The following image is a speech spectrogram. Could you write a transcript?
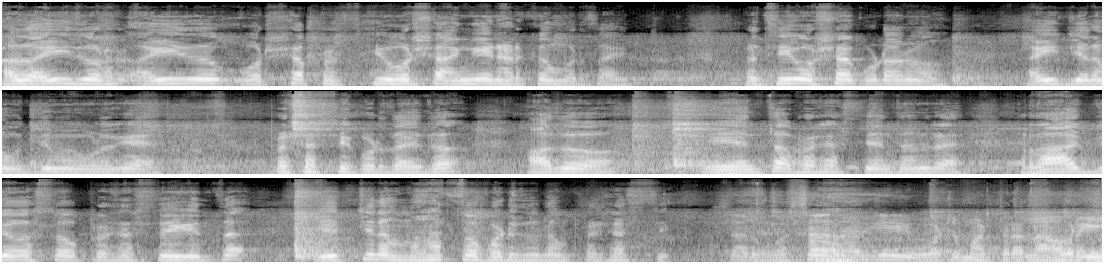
ಅದು ಐದು ವರ್ಷ ಐದು ವರ್ಷ ಪ್ರತಿ ವರ್ಷ ಹಂಗೆ ನಡ್ಕೊಂಬರ್ತಾಯಿತ್ತು ಪ್ರತಿ ವರ್ಷ ಕೂಡ ಐದು ಜನ ಉದ್ಯಮಿಗಳಿಗೆ ಪ್ರಶಸ್ತಿ ಕೊಡ್ತಾಯಿದ್ದು ಅದು ಎಂಥ ಪ್ರಶಸ್ತಿ ಅಂತಂದರೆ ರಾಜ್ಯೋತ್ಸವ ಪ್ರಶಸ್ತಿಗಿಂತ ಹೆಚ್ಚಿನ ಮಹತ್ವ ಪಡೆದು ನಮ್ಮ ಪ್ರಶಸ್ತಿ. ಸರ್ ಹೊಸದಾಗಿ ಹೋಟ್ಲ್ ಮಾಡ್ತಾರಲ್ಲ ಅವರಿಗೆ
